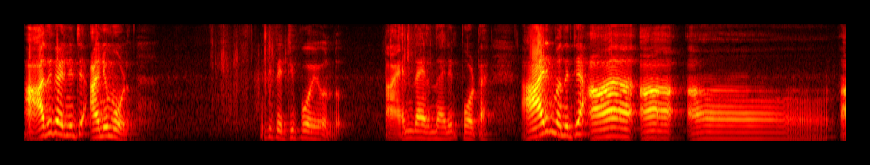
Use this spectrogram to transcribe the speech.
അത് കഴിഞ്ഞിട്ട് അനുമോൾ. എനിക്ക് തെറ്റിപ്പോയോ ഒന്നു ആ എന്തായിരുന്നാലും പോട്ടെ. ആരും വന്നിട്ട് ആ ആ ആ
